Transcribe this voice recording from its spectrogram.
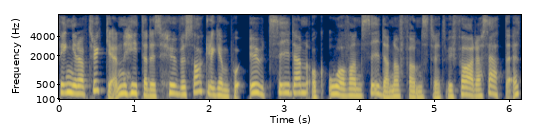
Fingeravtrycken hittades huvudsakligen på utsidan och ovansidan av fönstret vid förarsätet.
